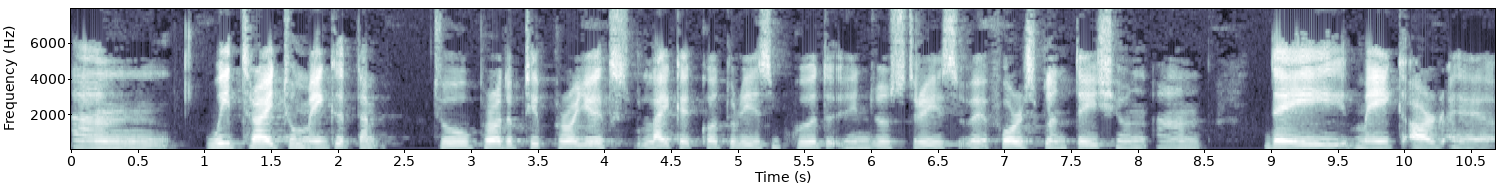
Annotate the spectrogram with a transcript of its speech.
and we try to make it um, to productive projects like ecotourism, good industries, uh, forest plantation, and they make our uh,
